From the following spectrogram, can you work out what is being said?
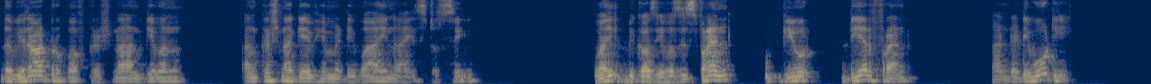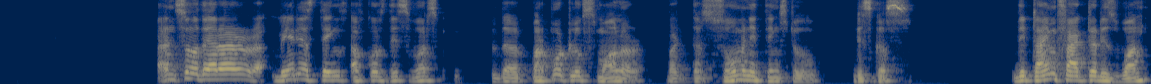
the Virat Rupa of Krishna and given, and Krishna gave him a divine eyes to see. Why? Because he was his friend, pure, dear friend, and a devotee. And so there are various things. Of course, this verse, the purport looks smaller, but there's so many things to discuss. The time factor is one.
